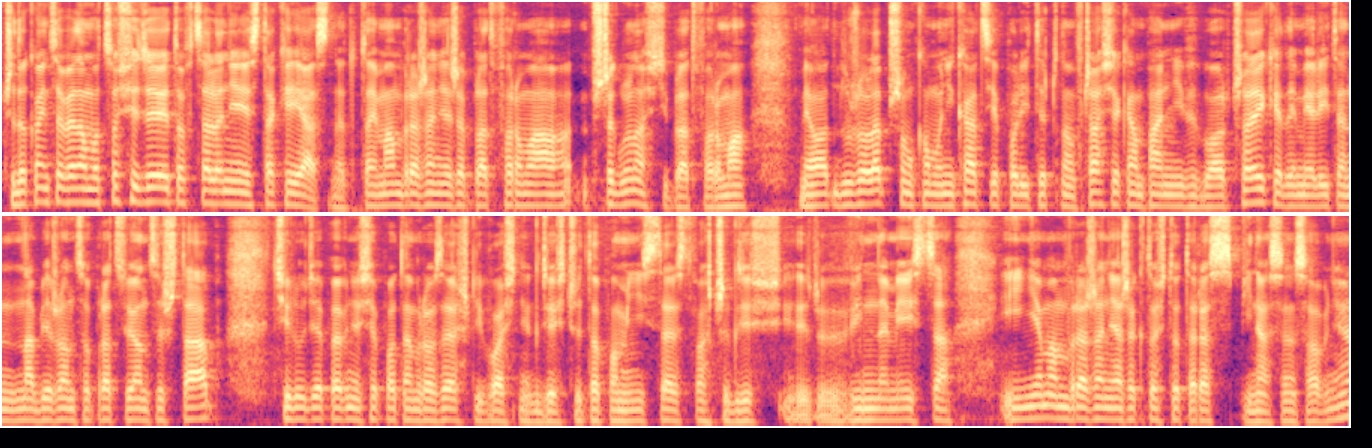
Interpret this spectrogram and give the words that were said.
czy do końca wiadomo, co się dzieje, to wcale nie jest takie jasne. Tutaj mam wrażenie, że Platforma, w szczególności Platforma, miała dużo lepszą komunikację polityczną w czasie kampanii wyborczej, kiedy mieli ten na bieżąco pracujący sztab. Ci ludzie pewnie się potem rozeszli właśnie gdzieś, czy to po ministerstwach, czy gdzieś w inne miejsca. I nie mam wrażenia, że ktoś to teraz spina sensownie,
